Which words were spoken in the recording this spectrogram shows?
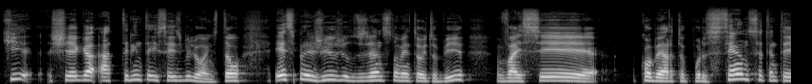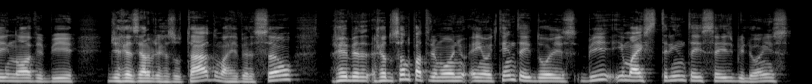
que chega a 36 bilhões. Então, esse prejuízo de 298 bi vai ser coberto por 179 bi de reserva de resultado, uma reversão, redução do patrimônio em 82 bi e mais 36 bilhões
